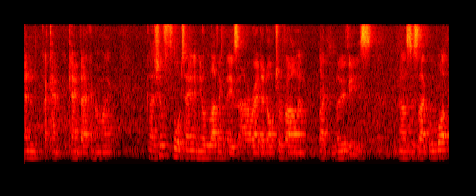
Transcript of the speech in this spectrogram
and I came came back and I'm like, guys, you're 14 and you're loving these R-rated, ultra-violent like movies. And I was just like, well, what?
